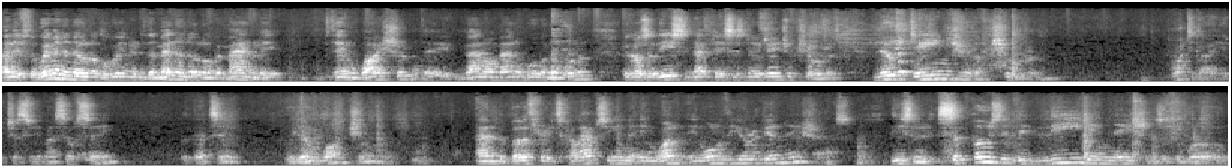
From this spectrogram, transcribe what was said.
And if the women are no longer women, and the men are no longer manly, then why shouldn't they? Man or man, or woman or woman? Because at least in that case there's no danger of children. No danger of children. What did I just hear myself saying? But that's it. We don't want children. And the birth rate's collapsing in, in, one, in all of the European nations. These supposedly leading nations of the world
